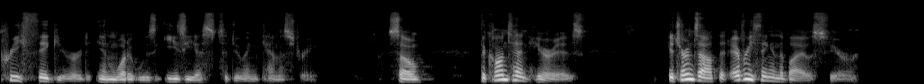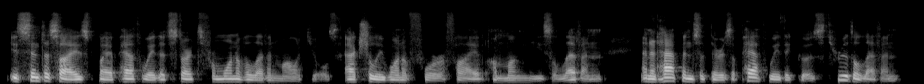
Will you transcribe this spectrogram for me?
prefigured in what it was easiest to do in chemistry. So the content here is, it turns out that everything in the biosphere is synthesized by a pathway that starts from one of 11 molecules, actually one of four or five among these 11. And it happens that there is a pathway that goes through the 11,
